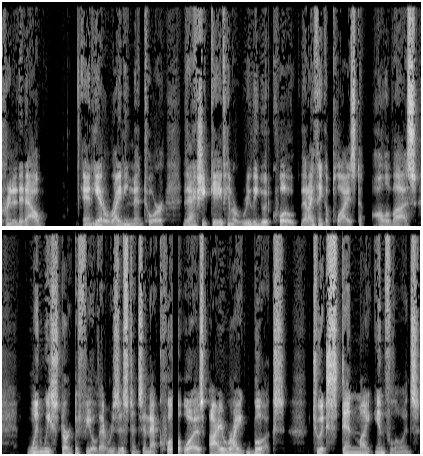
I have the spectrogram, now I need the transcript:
printed it out, and he had a writing mentor that actually gave him a really good quote that I think applies to all of us when we start to feel that resistance. And that quote was I write books to extend my influence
